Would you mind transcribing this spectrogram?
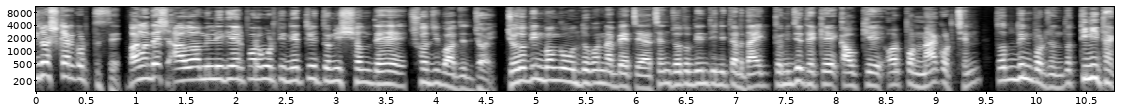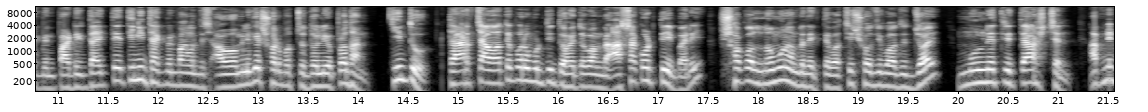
তিরস্কার করতেছে। বাংলাদেশ আওয়ামী লীগের পরবর্তী নেতৃত্ব নিঃসন্দেহে সজীব ওয়াজের জয়। যতদিন বঙ্গবন্ধু কন্যা বেঁচে আছেন, যতদিন তিনি তার দায়িত্ব নিজে থেকে কাউকে অর্পণ না করছেন, ততদিন পর্যন্ত তিনি থাকবেন পার্টির দায়িত্বে, তিনি থাকবেন বাংলাদেশ আওয়ামী লীগের সর্বোচ্চ দলীয় প্রধান। কিন্তু তার চাওয়াতে পরবর্তীতে হয়তো আমরা আশা করতেই পারি, সকল নমুনা আমরা দেখতে পাচ্ছি, সজীব জয়, মূল নেতৃত্বে আসছেন। আপনি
